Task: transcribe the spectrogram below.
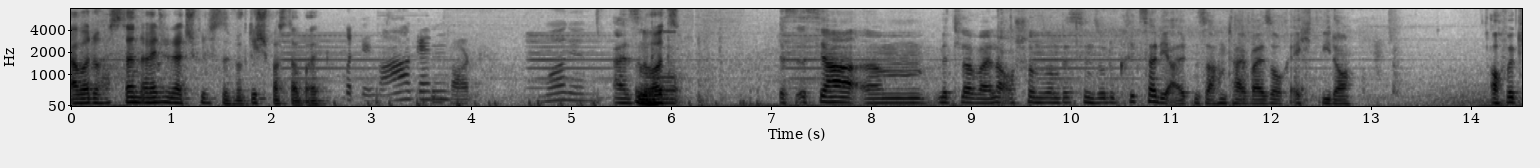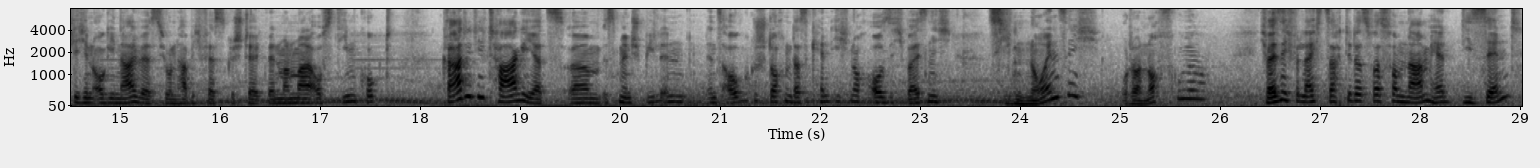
aber du hast dann, wenn du das spielst, ist wirklich Spaß dabei. Guten Morgen. Morgen. Also, es ist ja ähm, mittlerweile auch schon so ein bisschen so, du kriegst ja die alten Sachen teilweise auch echt wieder. Auch wirklich in Originalversion habe ich festgestellt. Wenn man mal auf Steam guckt, gerade die Tage jetzt, ähm, ist mir ein Spiel in, ins Auge gestochen, das kenne ich noch aus, ich weiß nicht, 97 oder noch früher? Ich weiß nicht, vielleicht sagt ihr das was vom Namen her. Descent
